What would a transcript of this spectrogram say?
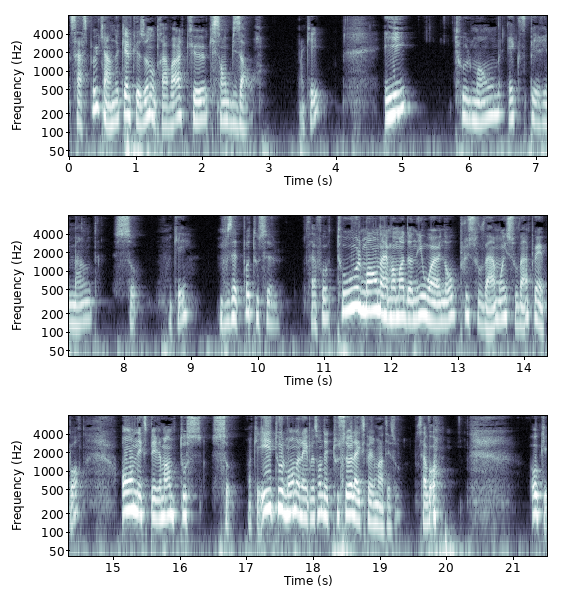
ça se peut qu'il y en a quelques-unes au travers que, qui sont bizarres, ok, et tout le monde expérimente ça, ok? Vous n'êtes pas tout seul. Ça fait tout le monde à un moment donné ou à un autre, plus souvent, moins souvent, peu importe. On expérimente tous ça. Et tout le monde a l'impression d'être tout seul à expérimenter ça. Ça va? OK.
